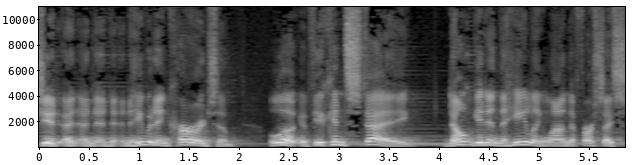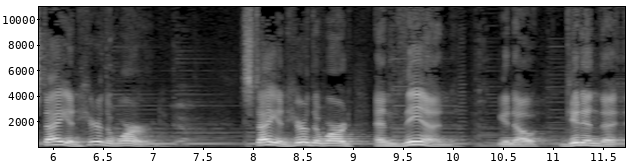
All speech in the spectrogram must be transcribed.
She had, and, and, and he would encourage them look, if you can stay, don't get in the healing line the first day. Stay and hear the word. Stay and hear the word, and then, you know, get in the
